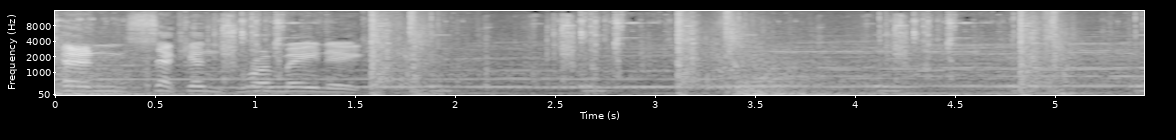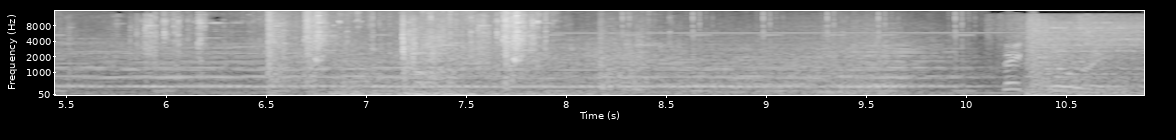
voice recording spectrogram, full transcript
Ten seconds remaining. Victory!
